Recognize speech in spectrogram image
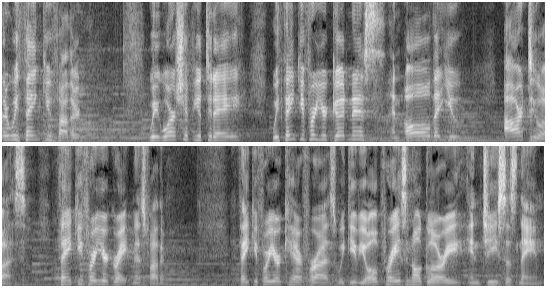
Father, we thank you, Father. We worship you today. We thank you for your goodness and all that you are to us. Thank you for your greatness, Father. Thank you for your care for us. We give you all praise and all glory in Jesus' name.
